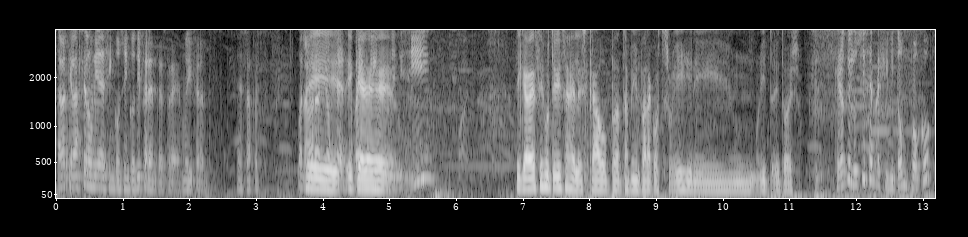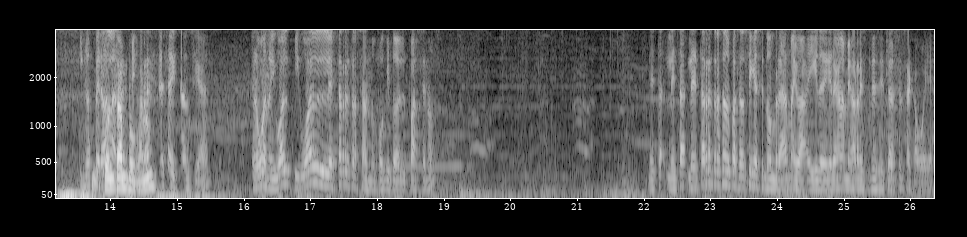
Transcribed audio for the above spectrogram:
Además que le hace la unidad de 5-5, diferente el 3, muy diferente en ese aspecto. Bueno, Sí, ahora y que- Y que a veces utilizas el scout pa- también para construir y, y y todo eso. Creo que Lucy se precipitó un poco y no esperaba Con la tan poco, mejor ¿no? resistencia a distancia, ¿eh? Pero bueno, igual, igual le está retrasando un poquito el pase, ¿no? Le está, le está- le está retrasando el pase, sigue siendo hombre arma y, va, y desde que tenga la mejor resistencia a distancia se acabó ya.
